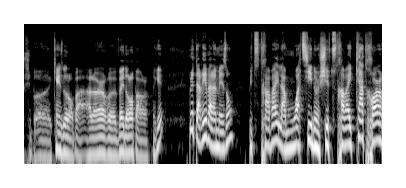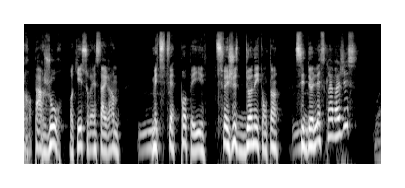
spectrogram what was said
je sais pas, 15 dollars par à l'heure, euh, 20 dollars par heure, ok? Puis là, t'arrives à la maison, puis tu travailles la moitié d'un chiffre. Tu travailles 4 heures par jour, ok? Sur Instagram. Mais tu te fais pas payer. Tu fais juste donner ton temps. C'est de l'esclavagisme. Ouais.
